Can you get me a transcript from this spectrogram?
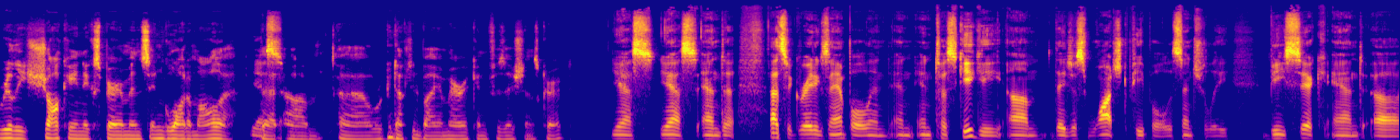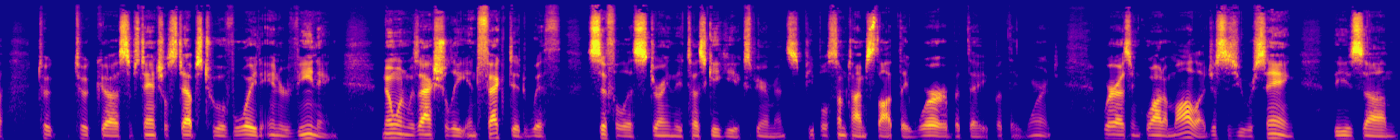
really shocking experiments in Guatemala yes. that um, uh, were conducted by American physicians, correct? Yes, yes, and uh, that's a great example. And in, in, in, Tuskegee, um, they just watched people essentially be sick and uh, took took uh, substantial steps to avoid intervening. No one was actually infected with syphilis during the Tuskegee experiments. People sometimes thought they were, but they but they weren't. Whereas in Guatemala, just as you were saying, these um,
